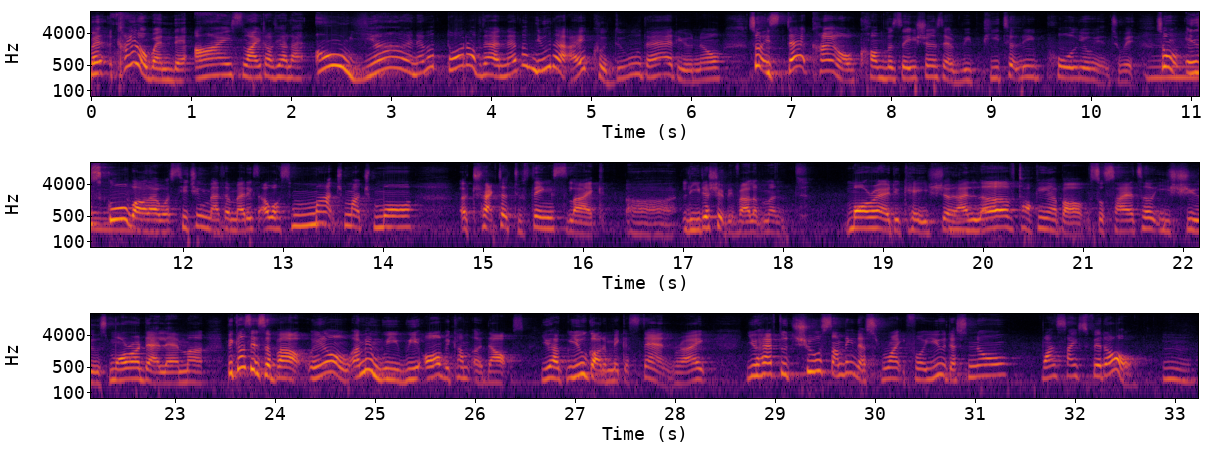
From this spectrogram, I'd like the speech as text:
but kind of when their eyes light up, they're like, oh yeah, I never thought of that. I never knew that I could do that, you know. So it's that kind of conversations that repeatedly pull you into it. So in school, while I was teaching mathematics, I was much, much more attracted to things like uh, leadership development, moral education. I love talking about societal issues, moral dilemma, because it's about, you know, I mean, we, we all become adults. You have you got to make a stand, right? You have to choose something that's right for you. There's no one size fit all.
